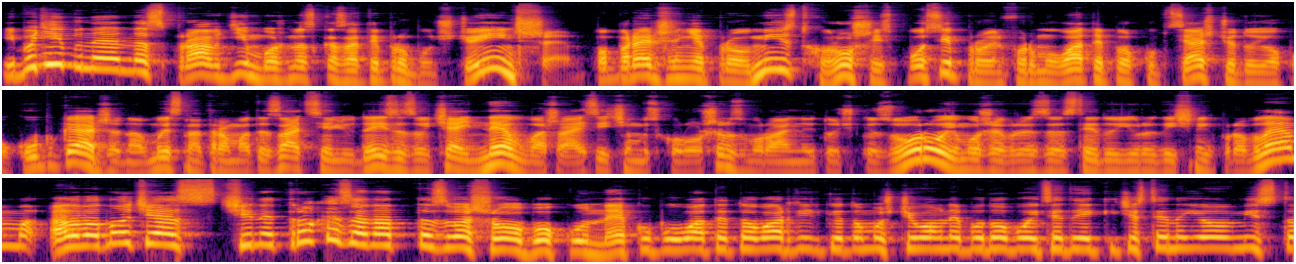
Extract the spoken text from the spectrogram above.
І подібне насправді можна сказати про будь-що інше. Попередження про вміст хороший спосіб проінформувати покупця щодо його покупки, адже навмисна травматизація людей зазвичай не вважається чимось хорошим з моральної точки зору і може призвести до юридичних проблем. Але водночас, чи не трохи занадто з вашого боку не купувати товар тільки тому, що вам не подобаються деякі частини його вмісту?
